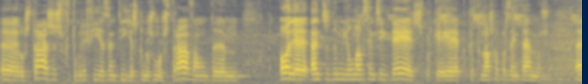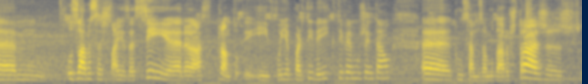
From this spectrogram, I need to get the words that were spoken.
eh, os trajes, fotografias antigas que nos mostravam de, olha, antes de 1910, porque é a época que nós representamos, ahm, usava-se as saias assim, era pronto, e foi a partir daí que tivemos então, começamos a mudar os trajes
